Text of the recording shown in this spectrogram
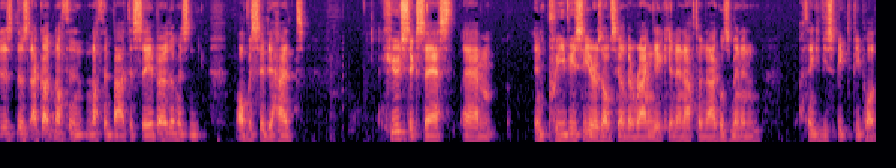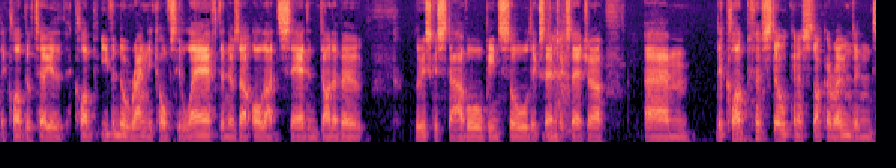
there's, there's, I got nothing, nothing bad to say about them. Isn't obviously they had huge success um, in previous years, obviously under Rangnick and then after Nagelsmann, and I think if you speak to people at the club, they'll tell you that the club, even though Rangnick obviously left and there's that, all that said and done about Luis Gustavo being sold, etc., etc., um, the club have still kind of stuck around and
